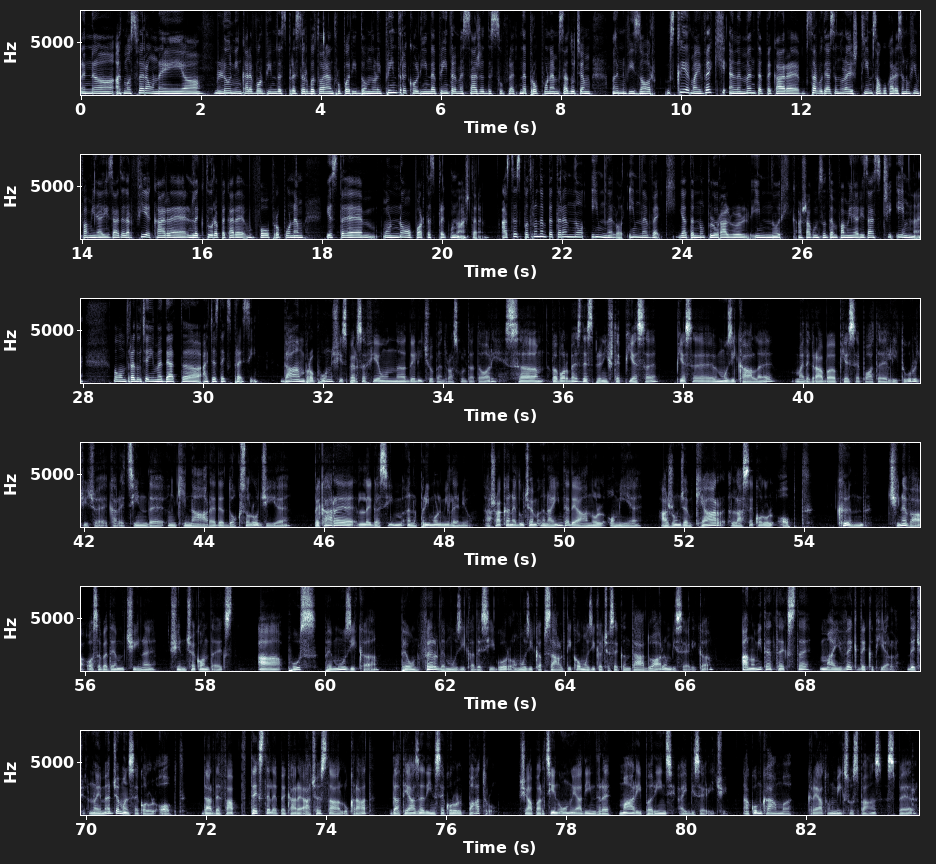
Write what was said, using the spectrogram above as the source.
în uh, atmosfera unei uh, luni în care vorbim despre sărbătoarea întrupării Domnului, printre colinde, printre mesaje de suflet, ne propunem să aducem în vizor scrieri mai vechi, elemente pe care s-ar putea să nu le știm sau cu care să nu fim familiarizate, dar fiecare lectură pe care vă propunem este o nouă poartă spre cunoaștere. Astăzi pătrundem pe terenul imnelor, imne vechi. Iată, nu pluralul imnuri, așa cum suntem familiarizați, ci imne. Vă vom traduce imediat uh, aceste expresii. Da, îmi propun și sper să fie un uh, deliciu pentru ascultători să vă vorbesc despre niște piese, piese muzicale, mai degrabă piese poate liturgice care țin de închinare, de doxologie, pe care le găsim în primul mileniu. Așa că ne ducem înainte de anul 1000, ajungem chiar la secolul 8, când cineva, o să vedem cine și în ce context, a pus pe muzică, pe un fel de muzică, desigur, o muzică psaltică, o muzică ce se cânta doar în biserică, anumite texte mai vechi decât el. Deci noi mergem în secolul 8, dar de fapt textele pe care acesta a lucrat datează din secolul 4 și aparțin unuia dintre marii părinți ai bisericii. Acum că am creat un mic suspans, sper,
